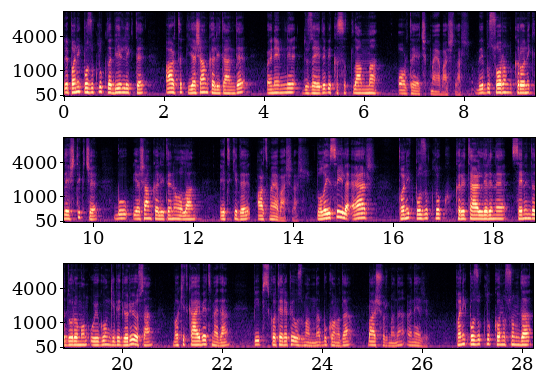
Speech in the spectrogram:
Ve panik bozuklukla birlikte artık yaşam kalitende önemli düzeyde bir kısıtlanma ortaya çıkmaya başlar. Ve bu sorun kronikleştikçe bu yaşam kalitene olan etki de artmaya başlar. Dolayısıyla eğer panik bozukluk kriterlerine senin de durumun uygun gibi görüyorsan vakit kaybetmeden bir psikoterapi uzmanına bu konuda başvurmanı öneririm. Panik bozukluk konusunda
